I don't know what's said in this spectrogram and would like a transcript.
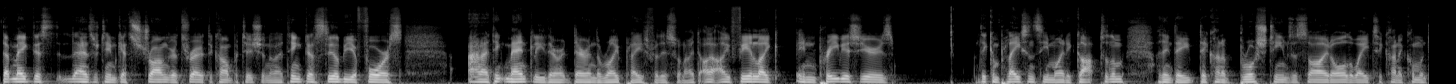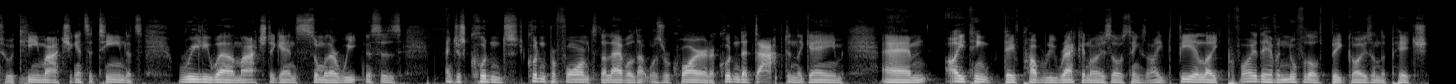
that make this Leinster team get stronger throughout the competition. And I think they'll still be a force. And I think mentally they're they're in the right place for this one. I, I, I feel like in previous years the complacency might have got to them. I think they, they kind of brushed teams aside all the way to kind of come into a key match against a team that's really well matched against some of their weaknesses and just couldn't couldn't perform to the level that was required or couldn't adapt in the game. Um, I think they've probably recognised those things. I feel like provided they have enough of those big guys on the pitch,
